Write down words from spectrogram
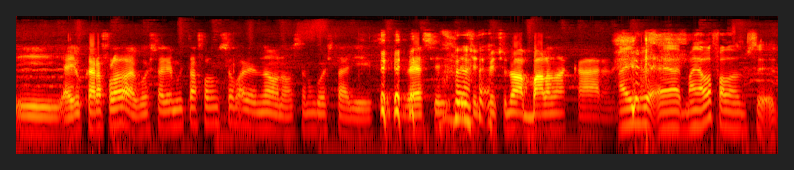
E aí o cara falou, ah, gostaria muito de estar falando com seu marido. Não, não, você não gostaria. Se tivesse, eu tinha metido uma bala na cara, né? Aí, é, mas ela fala, você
